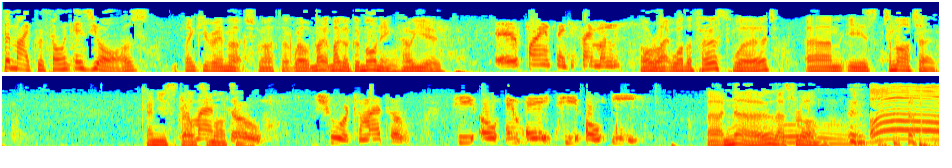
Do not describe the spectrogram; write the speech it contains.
the microphone is yours. Thank you very much, Martha. Well, Ma- Margaret, good morning. How are you? Uh, fine, thank you, Simon. All right. Well, the first word um, is tomato. Can you spell tomato? tomato? Sure, tomato. T O M A T O E. Uh, no, that's wrong. ¡Oh!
